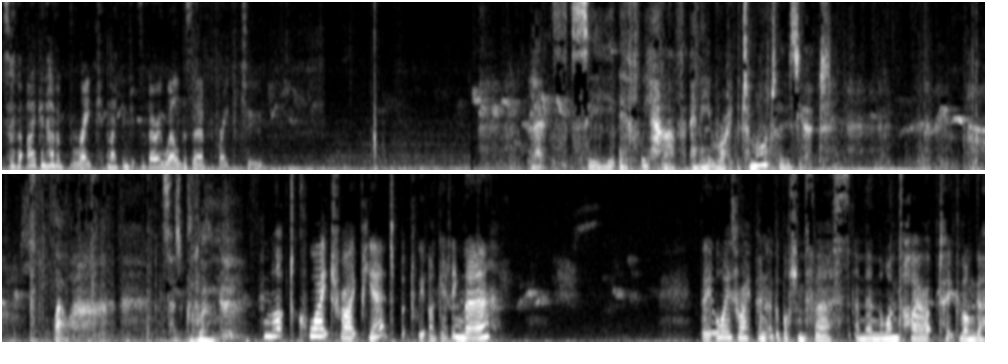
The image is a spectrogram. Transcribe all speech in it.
so that I can have a break and I think it's a very well deserved break too. Let's see if we have any ripe tomatoes yet. Wow, this has grown. Not quite ripe yet, but we are getting there. They always ripen at the bottom first, and then the ones higher up take longer.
